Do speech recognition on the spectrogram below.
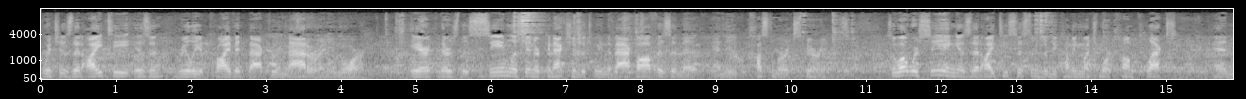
which is that IT isn't really a private backroom matter anymore. There's this seamless interconnection between the back office and the, and the customer experience. So what we're seeing is that IT systems are becoming much more complex and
